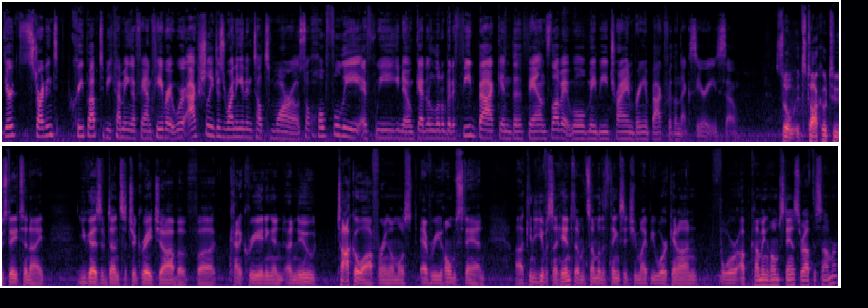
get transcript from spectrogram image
they're starting to creep up to becoming a fan favorite. We're actually just running it until tomorrow. So hopefully, if we you know get a little bit of feedback and the fans love it, we'll maybe try and bring it back for the next series. So so it's Taco Tuesday tonight. You guys have done such a great job of uh, kind of creating a, a new taco offering almost every homestand. Uh, can you give us a hint on some of the things that you might be working on for upcoming homestands throughout the summer?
